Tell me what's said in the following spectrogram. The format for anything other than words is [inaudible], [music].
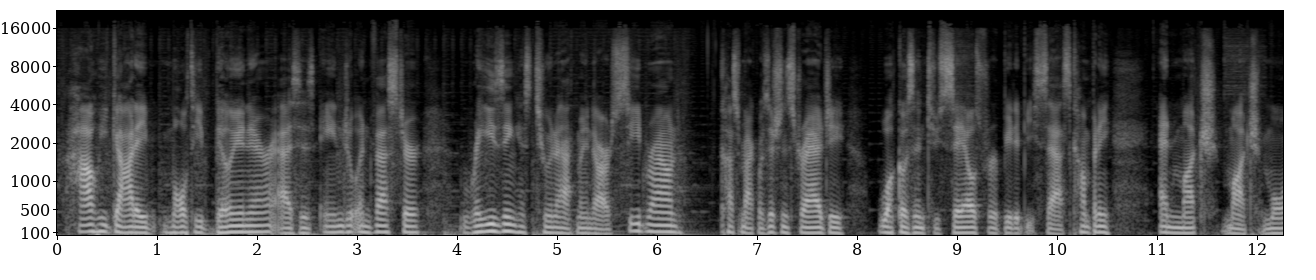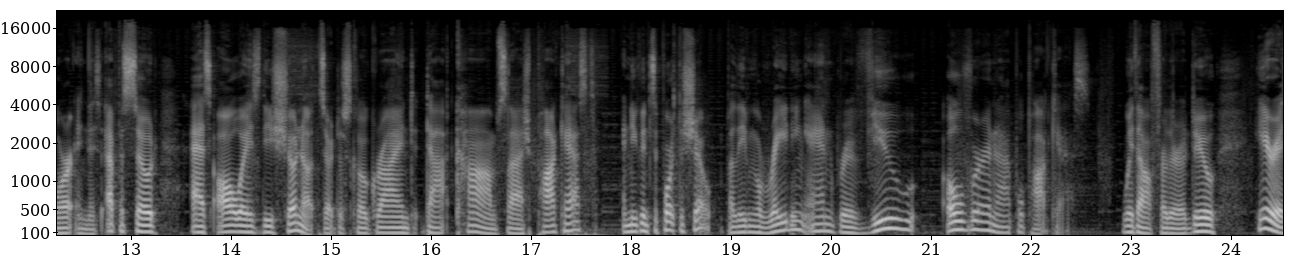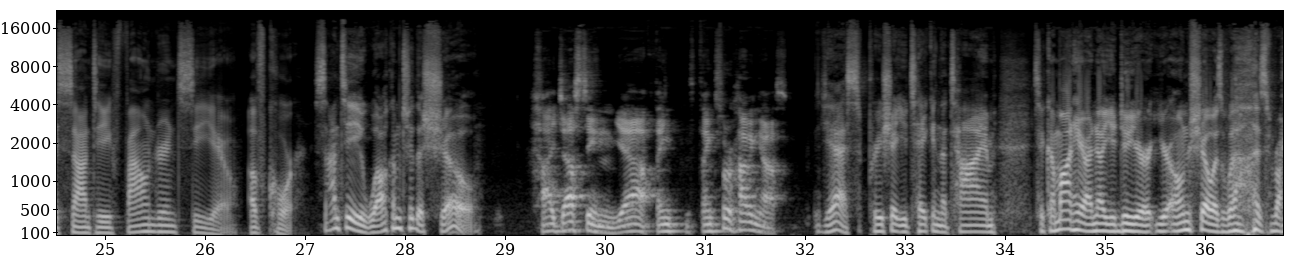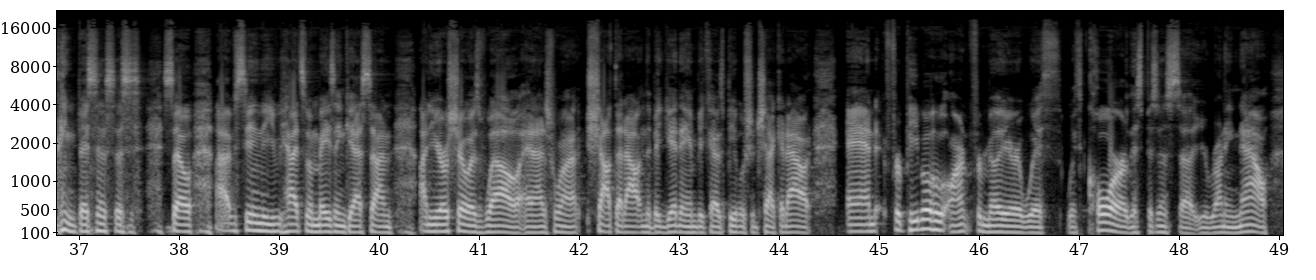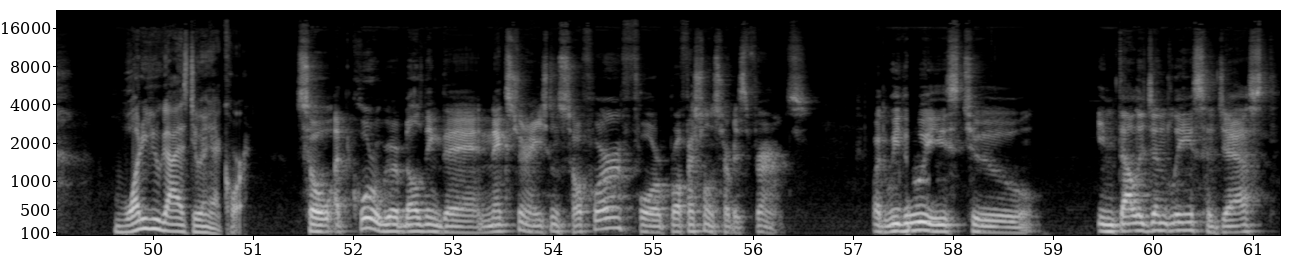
how he got a multi billionaire as his angel investor, raising his $2.5 million seed round, customer acquisition strategy, what goes into sales for a B2B SaaS company and much, much more in this episode. As always, the show notes are justgogrind.com slash podcast, and you can support the show by leaving a rating and review over an Apple Podcast. Without further ado, here is Santi, founder and CEO of Core. Santi, welcome to the show. Hi, Justin. Yeah, thank, thanks for having us. Yes, appreciate you taking the time to come on here. I know you do your, your own show as well [laughs] as running businesses. So I've seen that you've had some amazing guests on on your show as well. And I just want to shout that out in the beginning because people should check it out. And for people who aren't familiar with with Core, this business uh, you're running now, what are you guys doing at Core? So at Core, we're building the next generation software for professional service firms. What we do is to intelligently suggest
